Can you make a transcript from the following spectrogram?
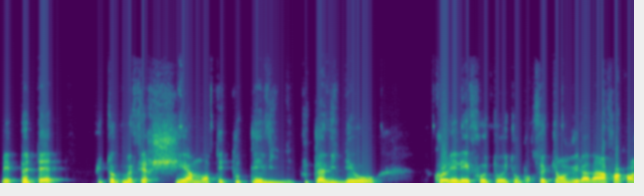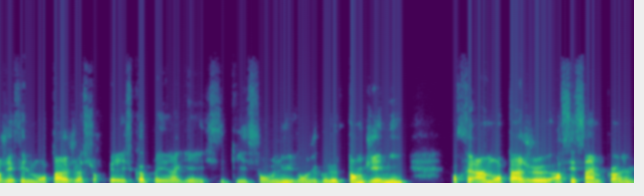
Mais peut-être, plutôt que me faire chier à monter toutes les toute la vidéo, coller les photos et tout, pour ceux qui ont vu la dernière fois quand j'ai fait le montage là, sur Periscope, il y en a qui, sont venus, ils ont vu que le temps que j'ai mis pour faire un montage assez simple quand même.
